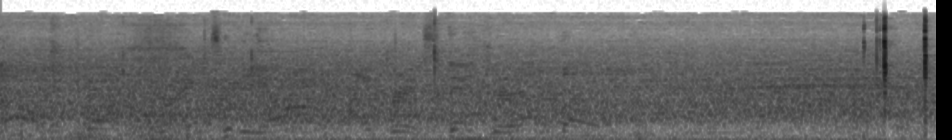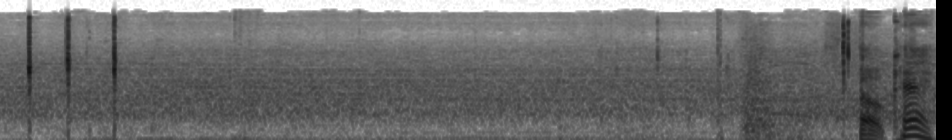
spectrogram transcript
Oh, no, right to the arm. Hyperextend your elbow. Okay. Picture perfect. And Kevin Owens will. Here's the pin to retain.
